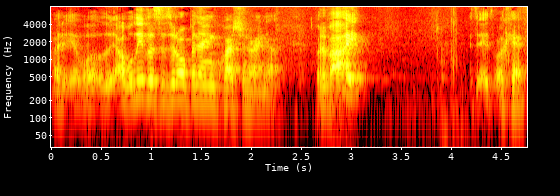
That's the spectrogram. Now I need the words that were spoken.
But it, well, I will leave this as an open-ended question right now. But if I... It, it, okay.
